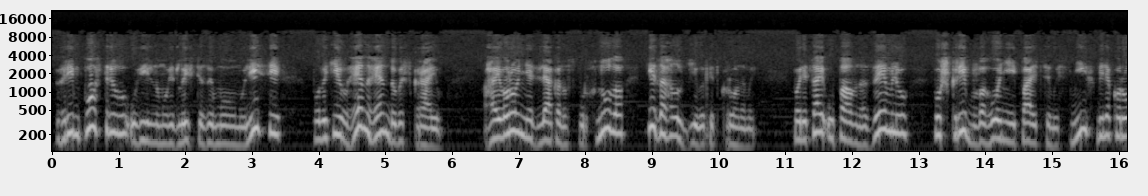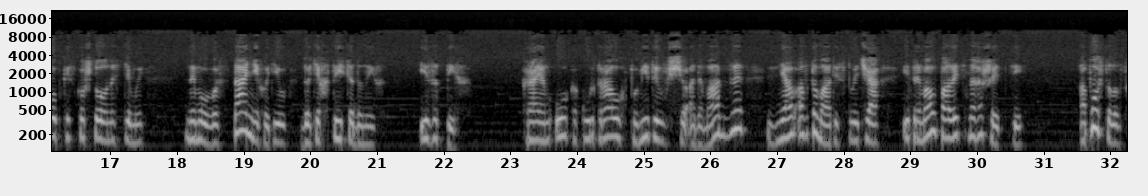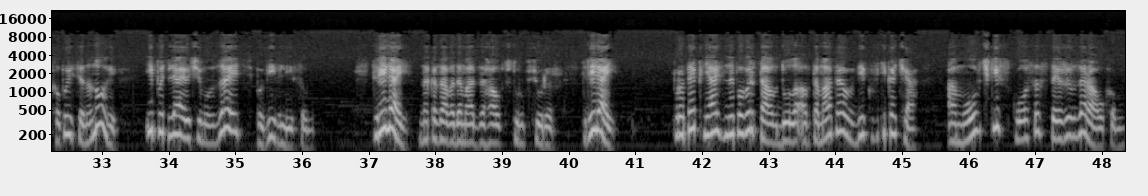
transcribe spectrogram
Грім пострілу у вільному від листя зимовому лісі полетів ген-ген до безкраю. Гайвороння злякано спурхнуло і загалділо під кронами. Поліцай упав на землю, пошкріб в вагоні пальцями сніг біля коробки з коштовностями, немов востаннє хотів дотягтися до них, і затих. Краєм ока Курт Раух помітив, що Адамадзе зняв автомат із плеча і тримав палець на гашетці. Апостолов схопився на ноги і, петляючи, мов заєць, побіг лісом. Стріляй, наказав Адамадзе гауптштурмфюрер. Стріляй. Проте князь не повертав дула автомата в бік втікача, а мовчки скоса стежив за раухом.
